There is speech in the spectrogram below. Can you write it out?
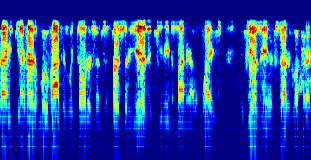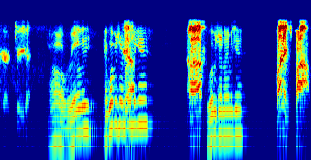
trying to get her to move out. Because we told her since the first of the year that she needs to find another place. If she hasn't even started looking, I guarantee you. Oh, really? And what was your Yeah. name again? Huh? What was your name again? My name's Bob.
